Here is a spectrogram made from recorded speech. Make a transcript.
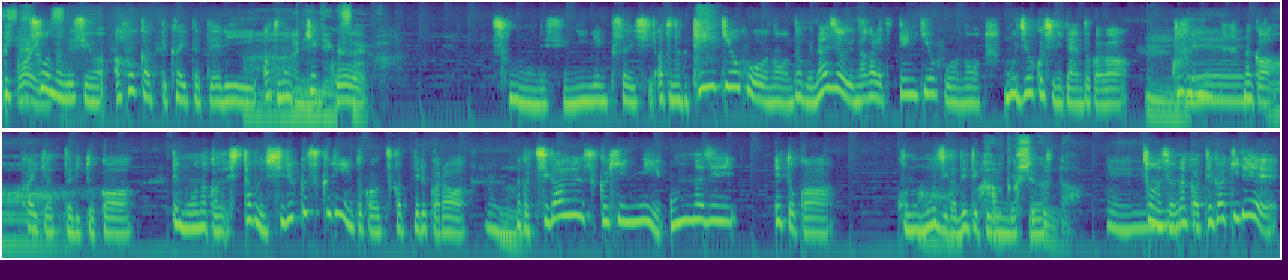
る。そうなんですよ。アホかって書いてあったりあとなんか結構そうなんですよ。人間臭いしあとなんか天気予報の多分ラジオで流れた天気予報の文字起こしみたいなのとかがうん。これなんか書いてあったりとかでもなんか多分シルクスクリーンとかを使ってるからうん。なんか違う作品に同じ絵とかこの文字が出てくるんですよ。そうなんですよ。なんか手書きで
